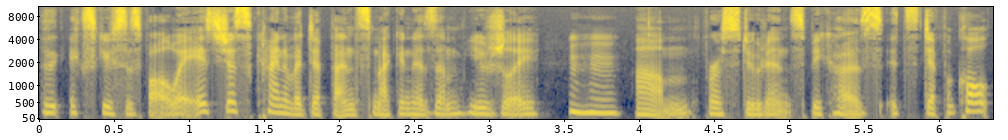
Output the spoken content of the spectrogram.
the excuses fall away. It's just kind of a defense mechanism usually Mm-hmm. um, for students because it's difficult.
